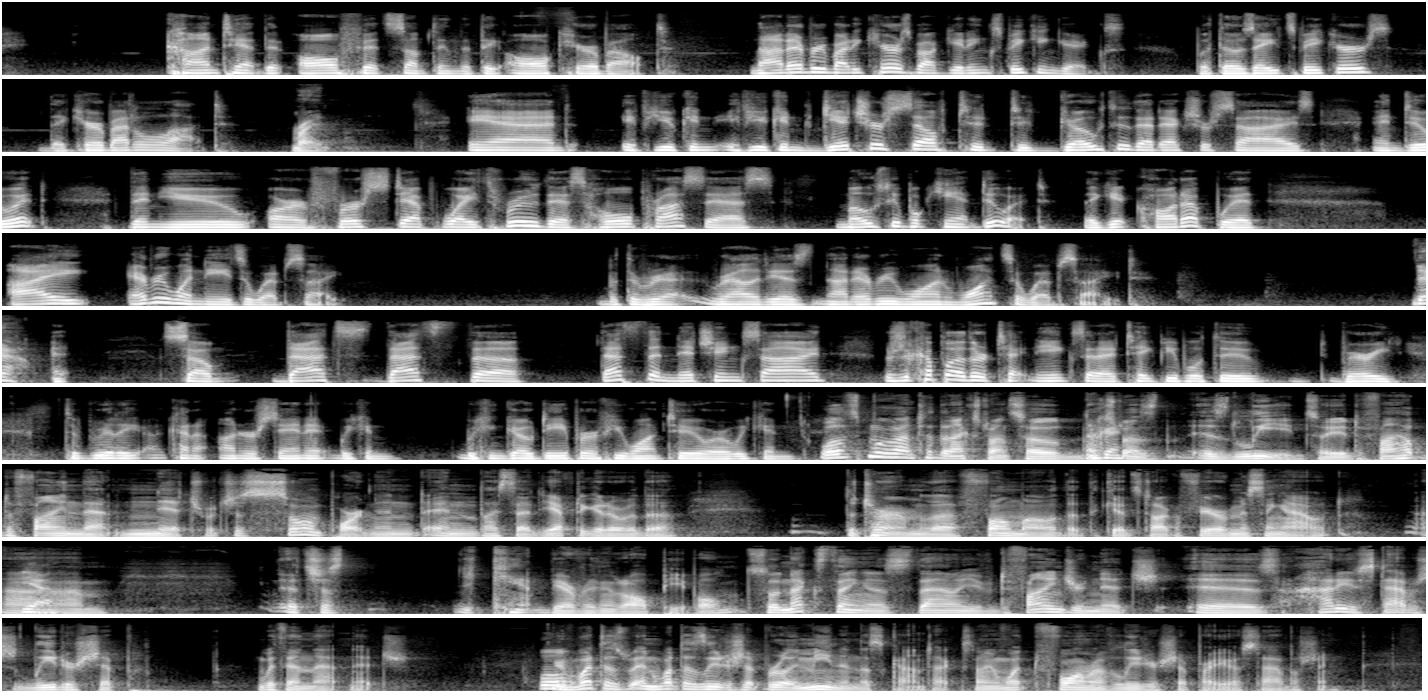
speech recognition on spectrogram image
content that all fits something that they all care about. Not everybody cares about getting speaking gigs, but those eight speakers, they care about it a lot. Right. And if you can if you can get yourself to to go through that exercise and do it, then you are first step way through this whole process. Most people can't do it. They get caught up with I everyone needs a website. But the re- reality is not everyone wants a website. Yeah. So that's that's the that's the niching side. There's a couple other techniques that I take people to very to really kind of understand it. We can we can go deeper if you want to, or we can. Well, let's move on to the next one. So next okay. one is, is, lead. So you define, help define that niche, which is so important. And and like I said, you have to get over the the term, the FOMO that the kids talk, of fear of missing out. Um, yeah. It's just you can't be everything to all people. So next thing is now you've defined your niche. Is how do you establish leadership within that niche? Well, and what does and what does leadership really mean in this context? I mean, what form of leadership are you establishing?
